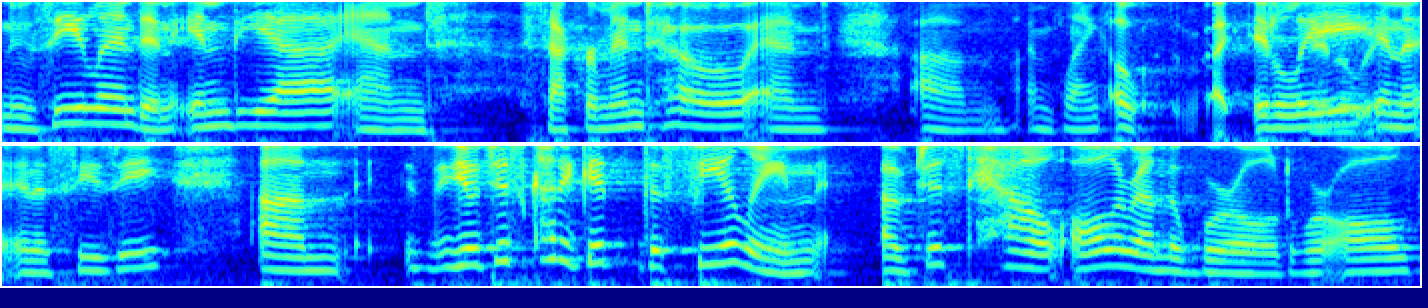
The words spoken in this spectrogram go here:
New Zealand and India and Sacramento and um, I'm blank. Oh, Italy, Italy. in in Assisi. Um, you'll just kind of get the feeling of just how all around the world we're all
